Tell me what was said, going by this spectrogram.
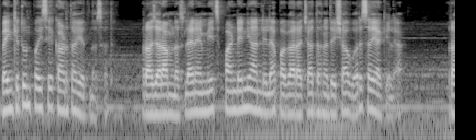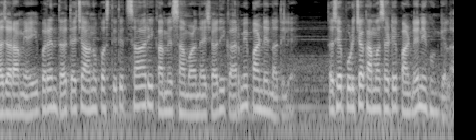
बँकेतून पैसे काढता येत नसत. राजाराम नसल्याने मीच पांडेंनी आणलेल्या पगाराच्या धनदेशावर सह्या केल्या. राजाराम येईपर्यंत त्याच्या अनुपस्थितीत सारी कामे सांभाळण्याचे अधिकार मी पांडेंना दिले. तसे पुढच्या कामासाठी पांडे निघून गेला.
